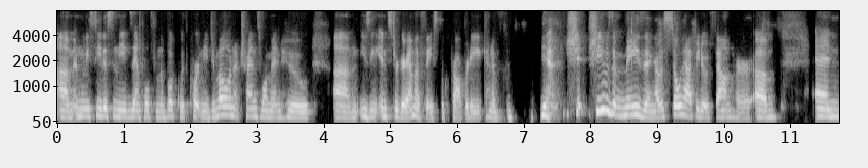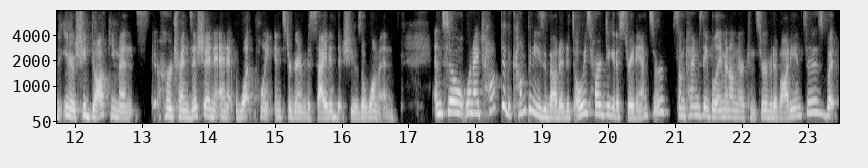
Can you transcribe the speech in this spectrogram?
Um, and we see this in the example from the book with Courtney Demone, a trans woman who, um, using Instagram, a Facebook property, kind of, yeah, she, she was amazing. I was so happy to have found her um, and you know she documents her transition and at what point instagram decided that she was a woman and so when I talk to the companies about it, it's always hard to get a straight answer. Sometimes they blame it on their conservative audiences, but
